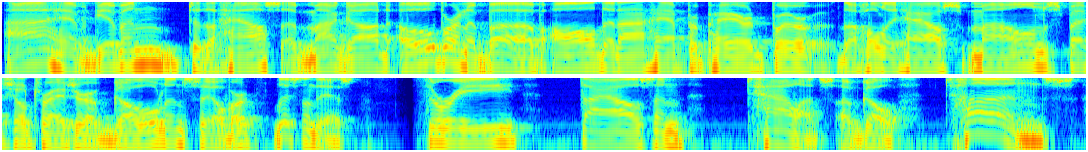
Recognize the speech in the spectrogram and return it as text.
I have given to the house of my God over and above of all that I have prepared for the holy house, my own special treasure of gold and silver. Listen to this 3,000 talents of gold. Tons,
